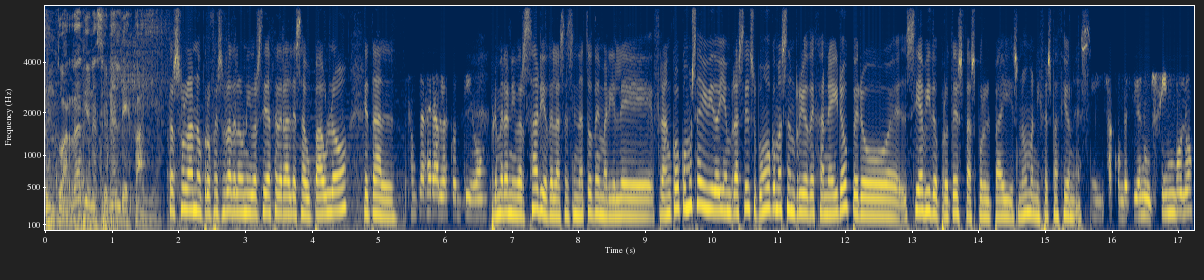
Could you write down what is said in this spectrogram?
junto a Radio Nacional de España. Solano, profesora de la Universidad Federal de Sao Paulo. ¿Qué tal? Un placer hablar contigo. Primer aniversario del asesinato de Marielle Franco. ¿Cómo se ha vivido hoy en Brasil? Supongo que más en Río de Janeiro, pero eh, sí ha habido protestas por el país, ¿no? Manifestaciones. Sí, se ha convertido en un símbolo,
